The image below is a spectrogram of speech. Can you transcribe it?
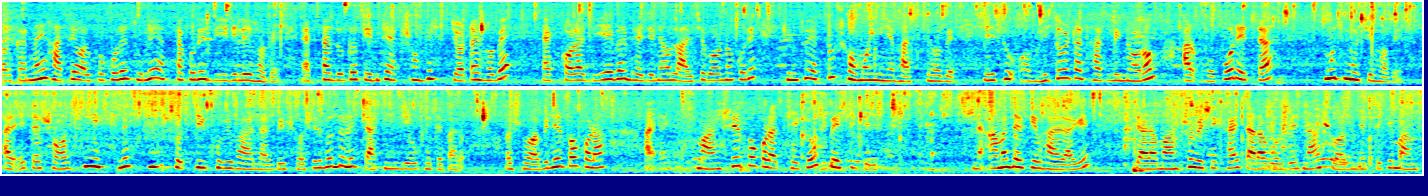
দরকার নাই, হাতে অল্প করে তুলে একটা করে দিয়ে দিলেই হবে। একটা, দুটো, তিনটে একসঙ্গে জটাই হবে। এক কড়া দিয়ে এবার ভেজে নাও লালচে বর্ণ করে, কিন্তু একটু সময় নিয়ে ভাজতে হবে। যেহেতু ভিতরটা থাকবে নরম আর ওপরেরটা মুচমুচে হবে। আর এটা সস নিয়ে খেলে কিন্তু সত্যিই খুবই ভালো লাগবে। সসের বদলে চাটনি দিয়েও খেতে পারো। আর সোয়াবিনের পকোড়া আর মাংসের পকোড়ার থেকেও বেশি টেস্ট আমাদেরকে ভালো লাগে। যারা মাংস বেশি খায় তারা বলবে না সোয়াবিনের থেকে মাংস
